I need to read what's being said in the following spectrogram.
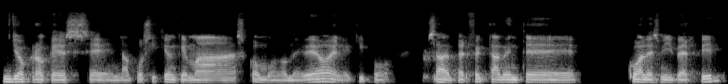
yo creo que es en la posición que más cómodo me veo. El equipo sabe perfectamente cuál es mi perfil.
